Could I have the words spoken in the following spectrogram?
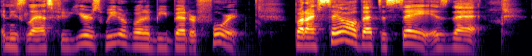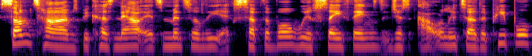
in these last few years, we are going to be better for it. But I say all that to say is that sometimes because now it's mentally acceptable, we'll say things just outwardly to other people.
